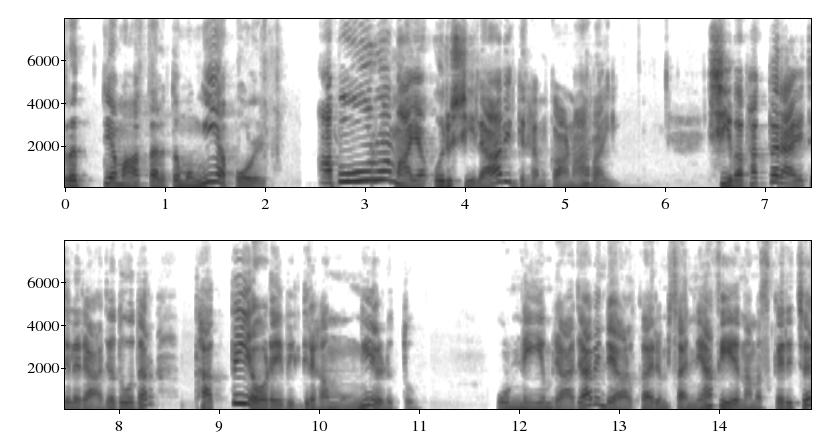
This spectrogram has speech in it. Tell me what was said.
കൃത്യം ആ സ്ഥലത്ത് മുങ്ങിയപ്പോൾ അപൂർവമായ ഒരു ശിലാവിഗ്രഹം കാണാറായി. ശിവഭക്തരായ ചില രാജദൂതർ ഭക്തിയോടെ വിഗ്രഹം മുങ്ങിയെടുത്തു. ഉണ്ണിയും രാജാവിന്റെ ആൾക്കാരും സന്യാസിയെ നമസ്കരിച്ച്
